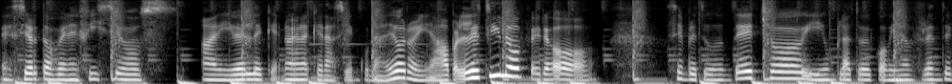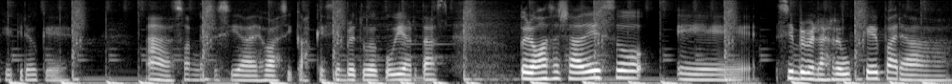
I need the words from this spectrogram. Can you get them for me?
eh, ciertos beneficios a nivel de que no era que nací en cuna de oro ni nada por el estilo, pero siempre tuve un techo y un plato de comida enfrente que creo que son necesidades básicas que siempre tuve cubiertas. Pero más allá de eso, eh, siempre me las rebusqué para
